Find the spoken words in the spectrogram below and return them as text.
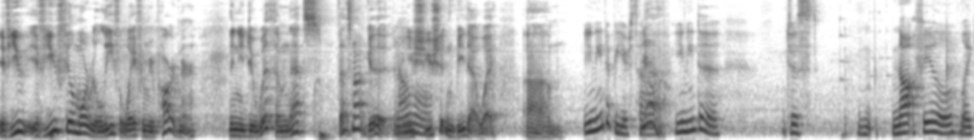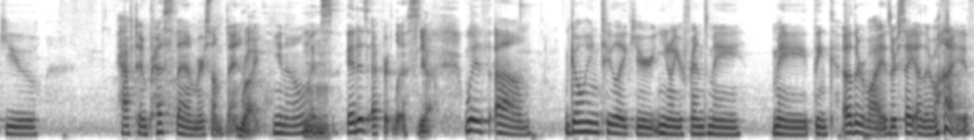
if you if you feel more relief away from your partner than you do with them, that's that's not good. I mean, you sh- you shouldn't be that way. Um, You need to be yourself. Yeah. You need to just not feel like you have to impress them or something. Right. You know, mm-hmm. it's it is effortless. yeah, With um going to like your you know your friends may may think otherwise or say otherwise.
